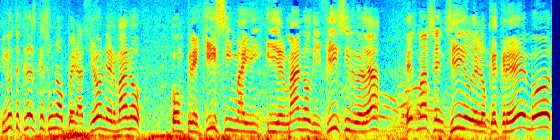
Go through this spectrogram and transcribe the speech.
Y no te creas que es una operación, hermano, complejísima y, y, hermano difícil, ¿verdad? Es más sencillo de lo que creemos.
